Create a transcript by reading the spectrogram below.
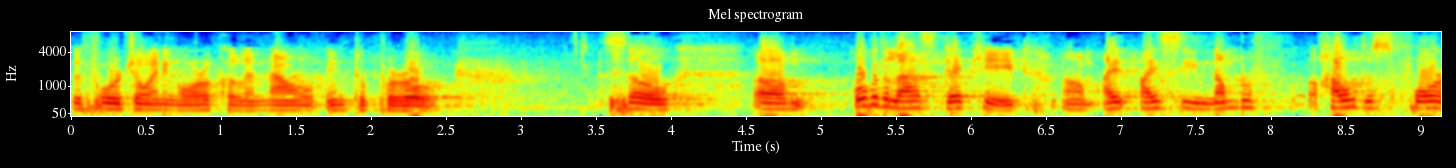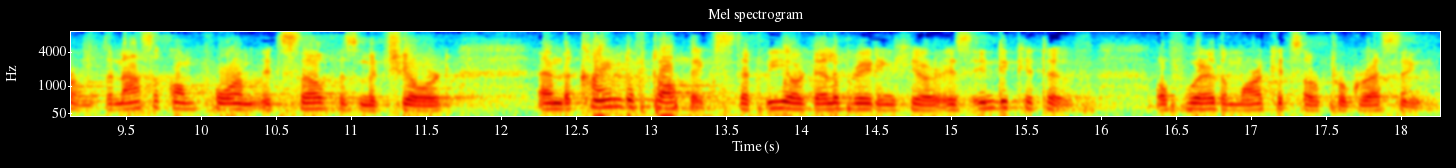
before joining Oracle and now into Perot. So um, over the last decade, um, I, I, see number how this forum, the NASSCOM forum itself has matured and the kind of topics that we are deliberating here is indicative of where the markets are progressing.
